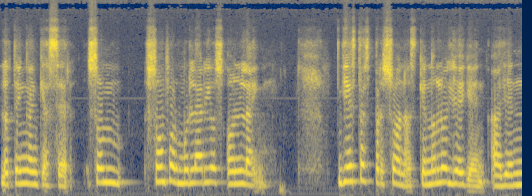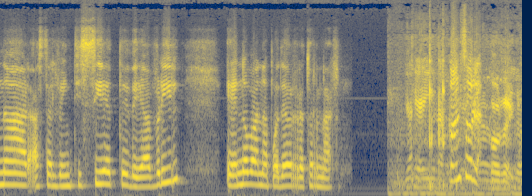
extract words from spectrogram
lo tengan que hacer. Son, son formularios online. Y estas personas que no lo lleguen a llenar hasta el 27 de abril eh, no van a poder retornar. Cónsula. Correcto.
